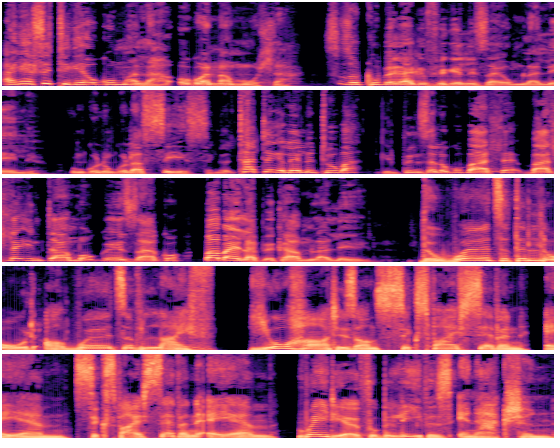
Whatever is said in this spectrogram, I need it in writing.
Ake sithi ke ukuma la okwanamuhla sizoqhubeka kivike lizayo umlaleli uNkulunkulu asise. Ngilithathe ke leli thuba ngiliphindisele kubahle bahle intambo kwezakho baba yilapha ekhaya mlaleli. The words of the Lord are words of life. Your heart is on 657 AM 657 AM Radio for believers in action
